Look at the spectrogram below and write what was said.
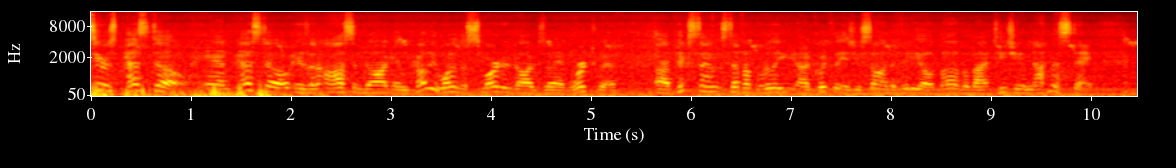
This here is Pesto, and Pesto is an awesome dog and probably one of the smarter dogs that I've worked with. Uh, picks stuff up really uh, quickly, as you saw in the video above about teaching him namaste.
